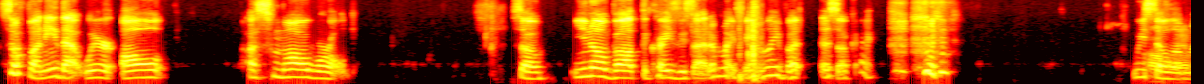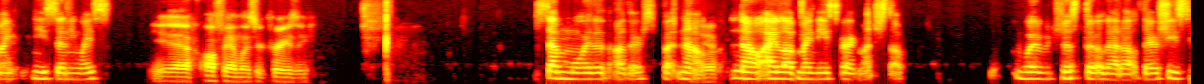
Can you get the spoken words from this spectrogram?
so funny that we're all a small world. So you know about the crazy side of my family, but it's okay. we still love my niece anyways. Yeah, all families are crazy some more than others, but no, yeah. no, I love my niece very much. So would just throw that out there. She's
